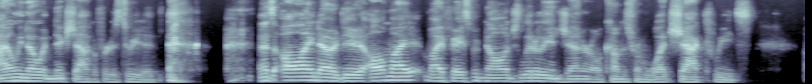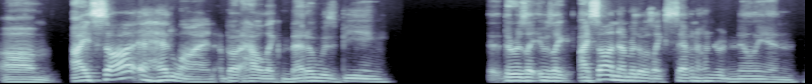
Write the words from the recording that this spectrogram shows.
I only know what Nick Shackelford has tweeted. That's all I know, dude. All my my Facebook knowledge, literally in general, comes from what Shaq tweets. Um, I saw a headline about how like Meta was being there was like it was like I saw a number that was like 700 million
